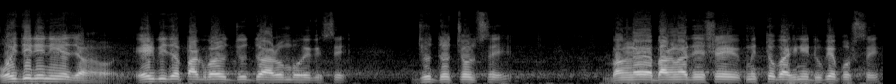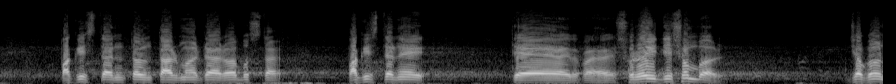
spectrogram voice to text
ওই দিনই নিয়ে যাওয়া হয়। এর ভিতরে পাকবার যুদ্ধ আরম্ভ হয়ে গেছে। যুদ্ধ চলছে। বাংলা, বাংলাদেশে মিত্রবাহিনী ঢুকে পড়ছে। পাকিস্তান তখন তার মাটার অবস্থা। পাকিস্তানে ষোলোই ডিসেম্বর যখন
